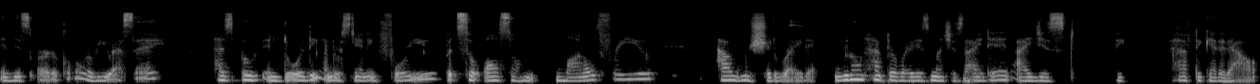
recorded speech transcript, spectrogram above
in this article, review essay, has both endured the understanding for you, but so also modeled for you how you should write it. You don't have to write as much as I did. I just like, have to get it out.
